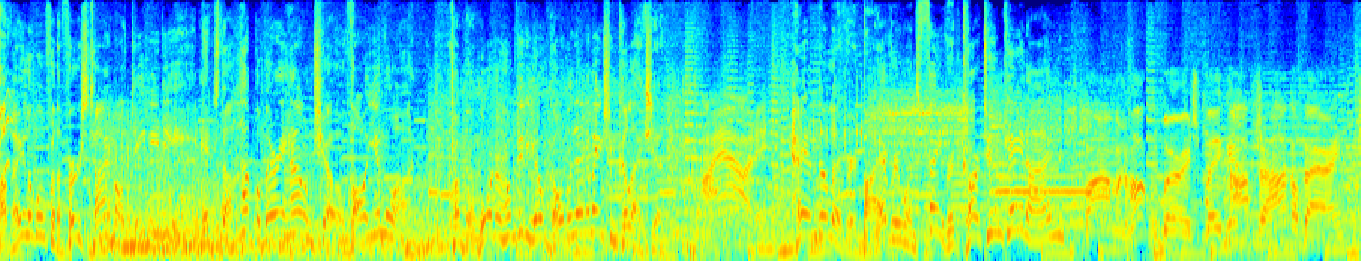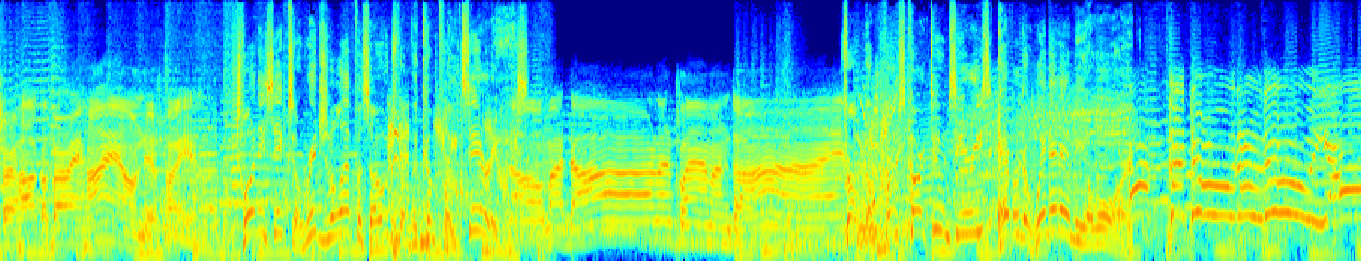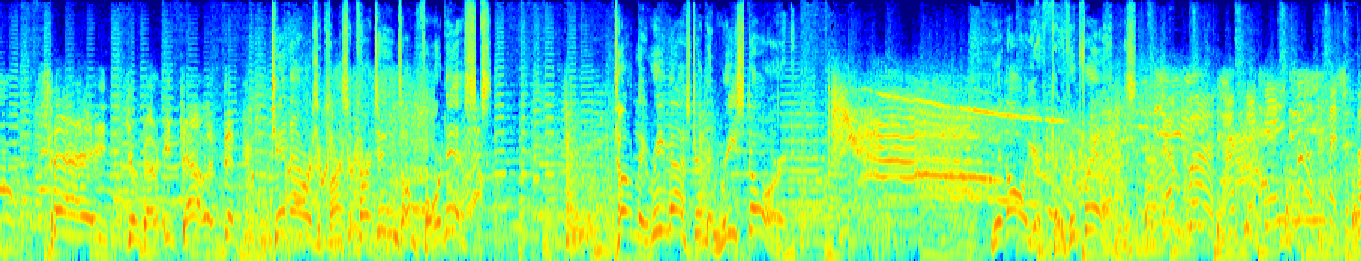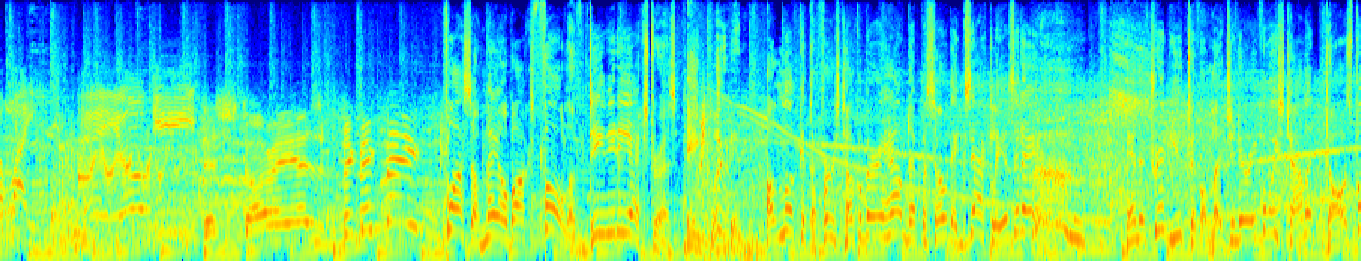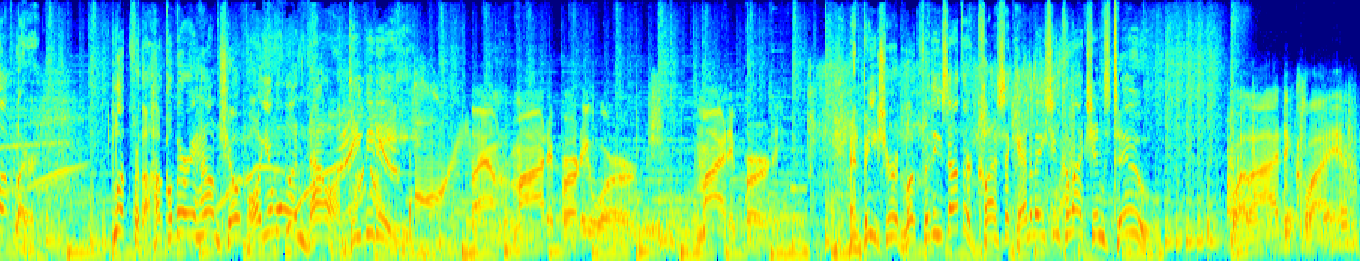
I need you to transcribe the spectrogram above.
Available for the first time on DVD, it's The Huckleberry Hound Show, Volume 1, from the Warner Home Video Golden Animation Collection. Howdy. Hand delivered by everyone's favorite cartoon canine, Fireman Huckleberry speaking. Officer Huckleberry. Sir Huckleberry Hound is here. 26 original episodes from the complete series. Oh, my darling Clementine. From the first cartoon series ever to win an Emmy Award. Cock-a-doodle-doo, y'all. Say, you're very talented. 10 hours of classic cartoons on four discs. Totally remastered and restored. With all your favorite friends. Some fun. I'm Captain this is the light. Hey, Yogi. This story is big, big, big. Plus a mailbox full of DVD extras, including a look at the first Huckleberry Hound episode exactly as it aired, and a tribute to the legendary voice talent Daws Butler. Look for the Huckleberry Hound Show Volume 1 now on DVD. Them's mighty pretty words. Mighty pretty. And be sure to look for these other classic animation collections too. Well, I declare.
